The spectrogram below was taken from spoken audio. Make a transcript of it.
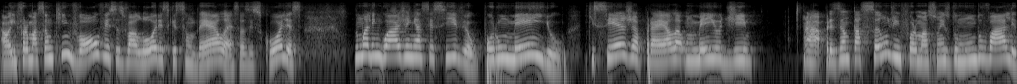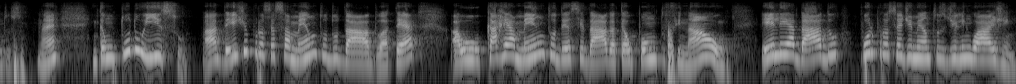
a informação que envolve esses valores que são dela, essas escolhas, numa linguagem acessível, por um meio que seja para ela um meio de a apresentação de informações do mundo válidos, né? Então tudo isso, tá? desde o processamento do dado até o carreamento desse dado até o ponto final, ele é dado por procedimentos de linguagem.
